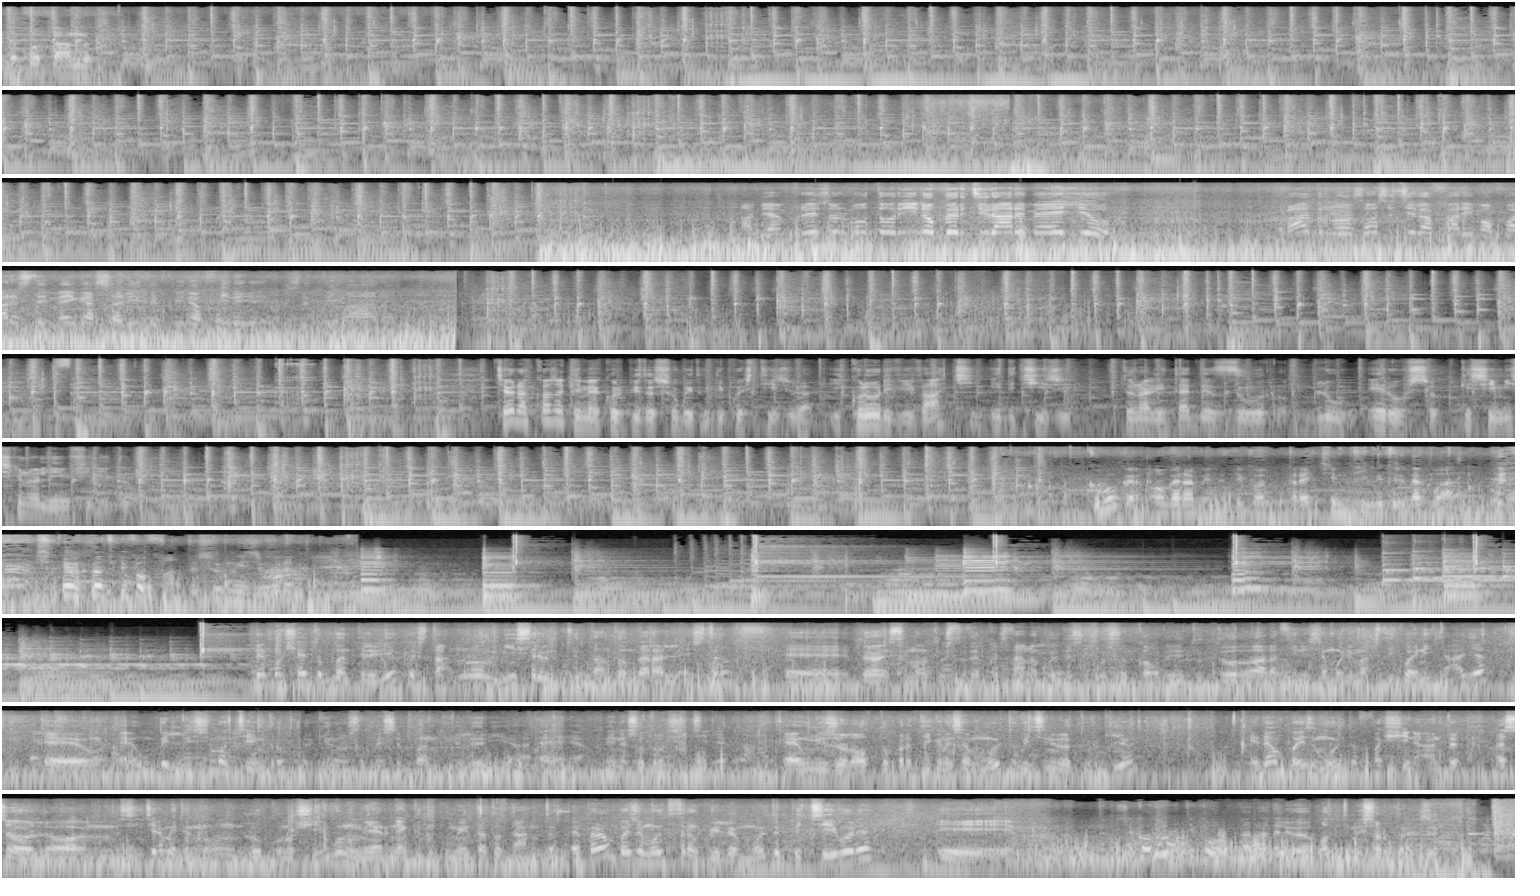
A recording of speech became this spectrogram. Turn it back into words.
stava incapottando. motorino per girare meglio tra l'altro non so se ce la faremo a fare queste mega salite fino a fine settimana C'è una cosa che mi ha colpito subito di quest'isola, i colori vivaci e decisi, tonalità di azzurro, blu e rosso che si mischiano all'infinito. Comunque ho veramente tipo 3 cm da qua. Sembrano tipo fatte su misura. Scelto Pantelleria quest'anno, mi sarebbe piaciuto tanto andare all'estero, eh, però insomma quest'anno con il discorso Covid e tutto alla fine siamo rimasti qua in Italia. Eh, è un bellissimo centro, per chi non lo sapesse Pantelleria è appena sotto la Sicilia, è un isolotto praticamente, siamo molto vicini alla Turchia ed è un paese molto affascinante. Adesso lo, sinceramente non lo conoscevo, non mi ero neanche documentato tanto, eh, però è un paese molto tranquillo, molto piacevole e secondo me tipo darà delle ottime sorprese.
